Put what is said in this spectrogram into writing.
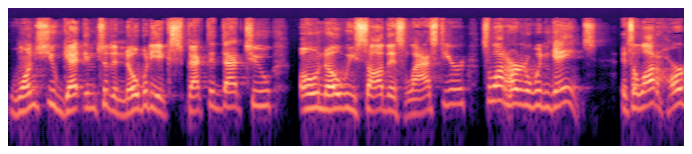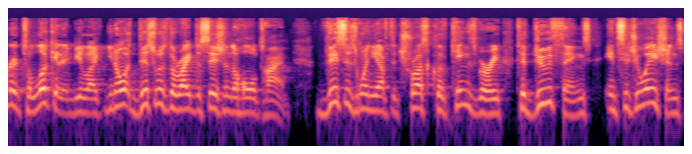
Once you get into the nobody expected that to, oh no, we saw this last year. It's a lot harder to win games. It's a lot harder to look at it and be like, you know what, this was the right decision the whole time. This is when you have to trust Cliff Kingsbury to do things in situations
